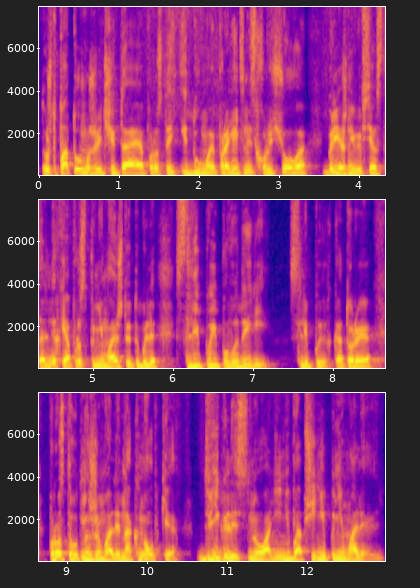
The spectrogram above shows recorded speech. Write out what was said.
Потому что потом уже, читая просто и думая про деятельность Хрущева, Брежнева и всех остальных, я просто понимаю, что это были слепые поводыри слепых, которые просто вот нажимали на кнопки, двигались, но они не, вообще не понимали,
